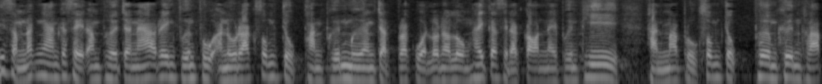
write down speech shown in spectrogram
ี่สำนักงานเกษตรอำเภอจะนะเร่งฟื้นฟูอนุรักษ์ส้มจุกพันธุ์พื้นเมืองจัดประกวดรณรงค์ให้เกษตรกรในพื้นที่หันมาปลูกส้มจุกเพิ่มขึ้นครับ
